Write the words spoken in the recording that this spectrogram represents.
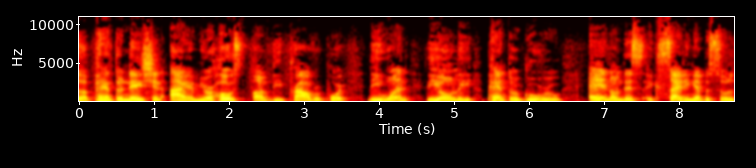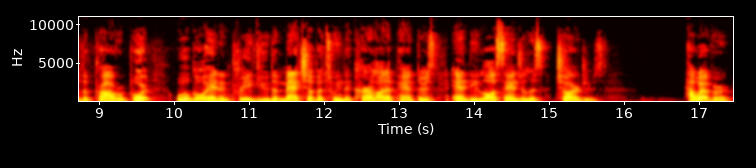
up, Panther Nation? I am your host of the Prowl Report, the one, the only Panther Guru. And on this exciting episode of the Prowl Report, we'll go ahead and preview the matchup between the Carolina Panthers and the Los Angeles Chargers. However,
